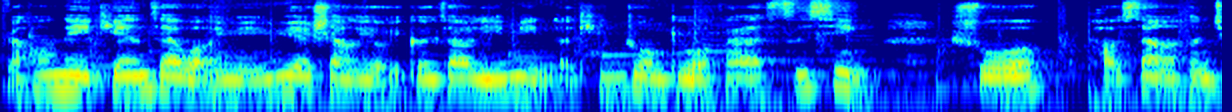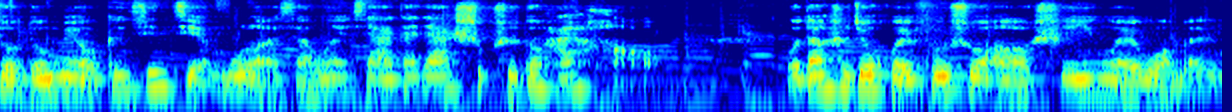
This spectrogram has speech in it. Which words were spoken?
然后那天在网易云音乐上有一个叫李敏的听众给我发了私信，说好像很久都没有更新节目了，想问一下大家是不是都还好。我当时就回复说，哦，是因为我们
